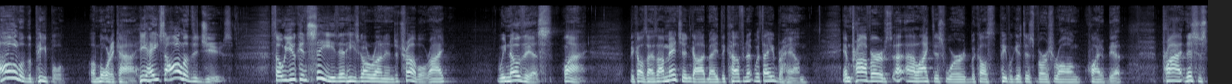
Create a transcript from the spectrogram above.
all of the people of Mordecai. He hates all of the Jews. So you can see that he's going to run into trouble, right? We know this. Why? Because as I mentioned, God made the covenant with Abraham. In Proverbs, I, like this word because people get this verse wrong quite a bit. Pride, this is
